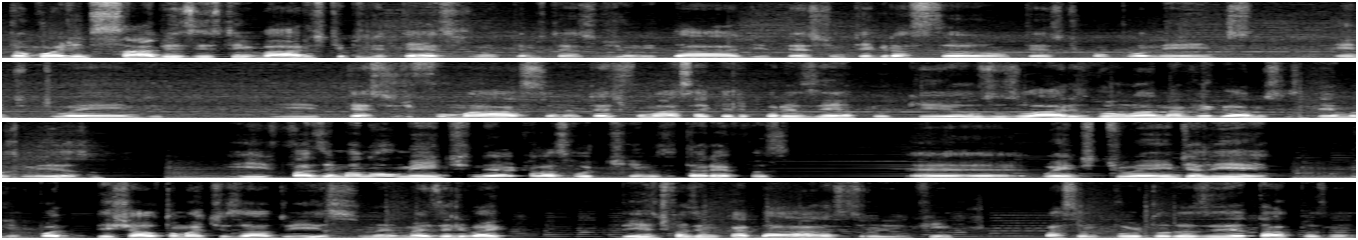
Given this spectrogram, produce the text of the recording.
então, como a gente sabe, existem vários tipos de testes. Né? Temos testes de unidade, teste de integração, teste de componentes, end-to-end -end, e teste de fumaça. Né? O teste de fumaça é aquele, por exemplo, que os usuários vão lá navegar nos sistemas mesmo e fazer manualmente né? aquelas rotinas e tarefas. É, o end-to-end -end ali, a gente pode deixar automatizado isso, né? mas ele vai desde fazer um cadastro, enfim, passando por todas as etapas. Né?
